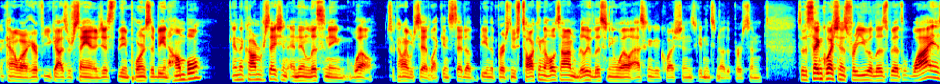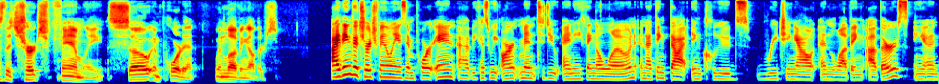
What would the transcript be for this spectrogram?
kind of what I hear for you guys are saying is just the importance of being humble in the conversation and then listening well. So kind of like we said, like instead of being the person who's talking the whole time, really listening well, asking good questions, getting to know the person. So the second question is for you, Elizabeth. Why is the church family so important when loving others? I think the church family is important uh, because we aren't meant to do anything alone. And I think that includes reaching out and loving others. And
